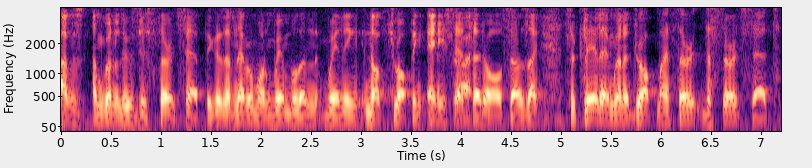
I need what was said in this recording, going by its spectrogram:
I was I'm going to lose this third set because I've never won Wimbledon winning not dropping any sets right. at all. So I was like, so clearly I'm going to drop my third the third set,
